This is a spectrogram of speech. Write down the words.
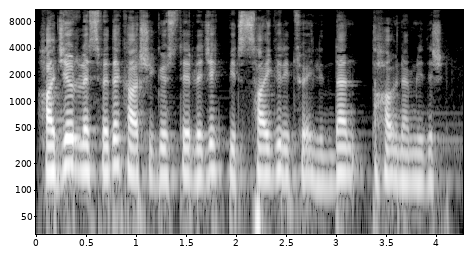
Hacer-ül Esved'e karşı gösterilecek bir saygı ritüelinden daha önemlidir.''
